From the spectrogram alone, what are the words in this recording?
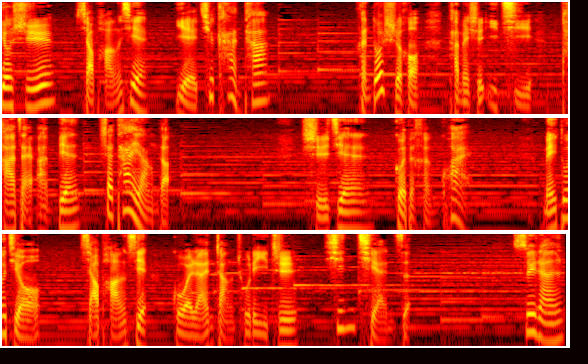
有时小螃蟹也去看它。很多时候，它们是一起趴在岸边晒太阳的。时间过得很快，没多久，小螃蟹果然长出了一只新钳子。虽然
